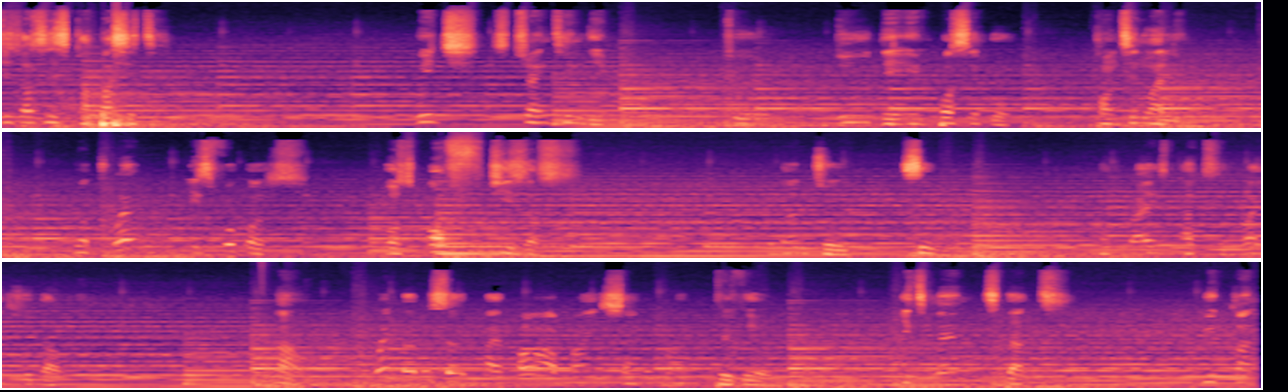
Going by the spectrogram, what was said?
Jesus' capacity, which strengthened him to do the impossible continually. But when his focus was off Jesus, he began to sin. And Christ asked him, Why did you doubt? Now, when Bible said, By power and might shall no man prevail, it meant that you can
